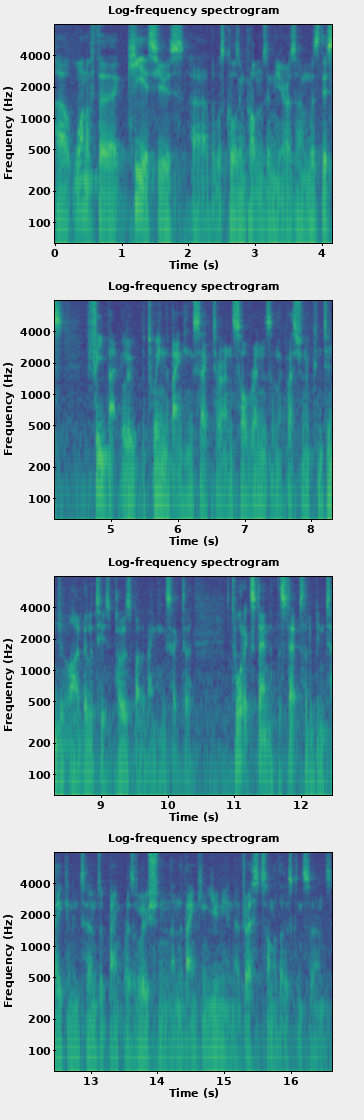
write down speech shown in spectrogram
Uh, one of the key issues uh, that was causing problems in the Eurozone was this feedback loop between the banking sector and sovereigns and the question of contingent liabilities posed by the banking sector to what extent have the steps that have been taken in terms of bank resolution and the banking union addressed some of those concerns?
